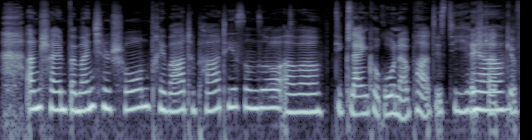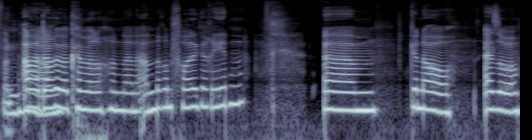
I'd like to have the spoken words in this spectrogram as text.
anscheinend bei manchen schon private Partys und so, aber. Die kleinen Corona-Partys, die hier ja, stattgefunden haben. Aber darüber können wir noch in einer anderen Folge reden. Ähm, genau. Also,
